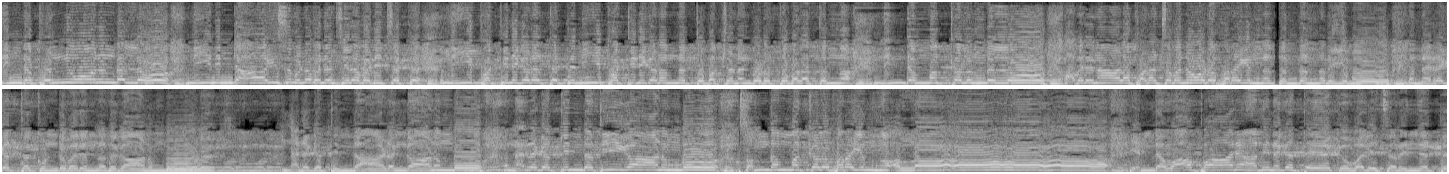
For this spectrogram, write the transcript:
നിന്റെ പൊന്നുമോനുണ്ടല്ലോ നീ നിന്റെ ആയുസ് മുഴുവനും ചിലവടിച്ചിട്ട് നീ പട്ടിണി കിടത്തിട്ട് നീ പട്ടിണി കിടന്നിട്ട് ഭക്ഷണം കൊടുത്ത് വളർത്തുന്ന നിന്റെ മക്കളുണ്ടല്ലോ അവർ നാളെ പടച്ചവനോട് പറയുന്നത് എന്തെന്നറിയുമോ? നരകത്തെ കൊണ്ടുവരുന്നത് കാണുമ്പോൾ നരകത്തിന്റെ ആഴം കാണുമ്പോ നരകത്തിന്റെ തീ കാണുമ്പോ സ്വന്തം മക്കൾ പറയുന്നു അല്ലാ എന്റെ വാപ്പാന അതിനകത്തേക്ക് വലിച്ചെറിഞ്ഞിട്ട്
